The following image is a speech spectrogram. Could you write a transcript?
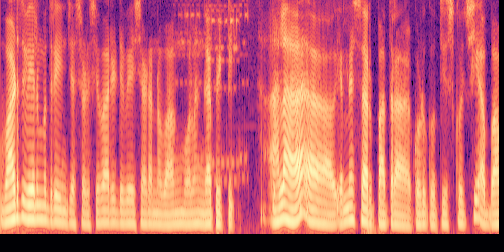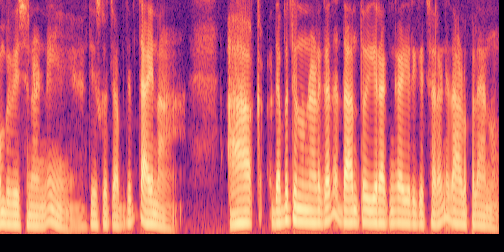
వాడితో వేలుముద్ర ఏం చేస్తాడు? శివారెడ్డి వేశాడన్న వాంగ్మూలంగా పెట్టి. అలా ఎంఎస్ఆర్ పాత్ర కొడుకు తీసుకొచ్చి ఆ బాంబు వేసినాడిని తీసుకొచ్చి అప్పచెప్తే ఆయన ఆ దెబ్బతిని ఉన్నాడు కదా దాంతో ఈ రకంగా ఇరిగించాలని వాళ్ళ ప్లాన్.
